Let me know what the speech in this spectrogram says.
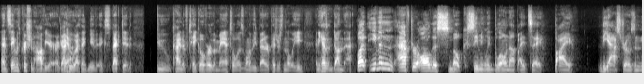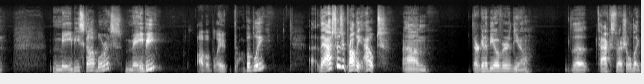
And same with Cristian Javier, a guy yeah. who I think we've expected to kind of take over the mantle as one of the better pitchers in the league, and he hasn't done that. But even after all this smoke seemingly blown up, I'd say, by the Astros and maybe Scott Boras, maybe, probably, probably, the Astros are probably out. Um, they're going to be over, you know, the tax threshold like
